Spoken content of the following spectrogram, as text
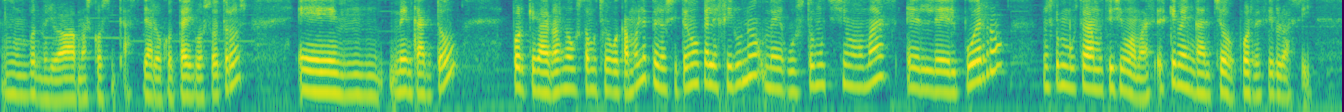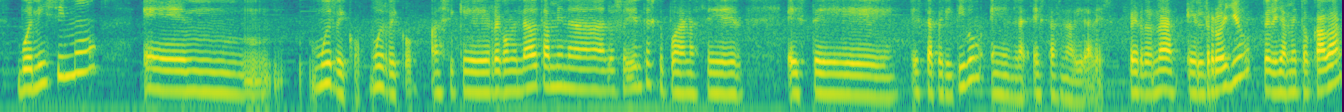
Mm, bueno, llevaba más cositas, ya lo contáis vosotros. Em, me encantó porque además me gusta mucho el guacamole, pero si tengo que elegir uno, me gustó muchísimo más el del puerro no es que me gustara muchísimo más, es que me enganchó, por decirlo así. Buenísimo, em, muy rico, muy rico. Así que recomendado también a los oyentes que puedan hacer este, este aperitivo en estas navidades. Perdonad el rollo, pero ya me tocaba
